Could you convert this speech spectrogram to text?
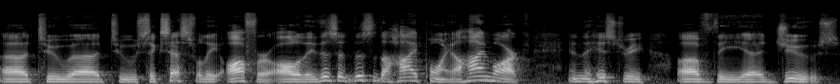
uh, to, uh, to successfully offer all of these. This is, this is the high point, a high mark in the history of the uh, Jews.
